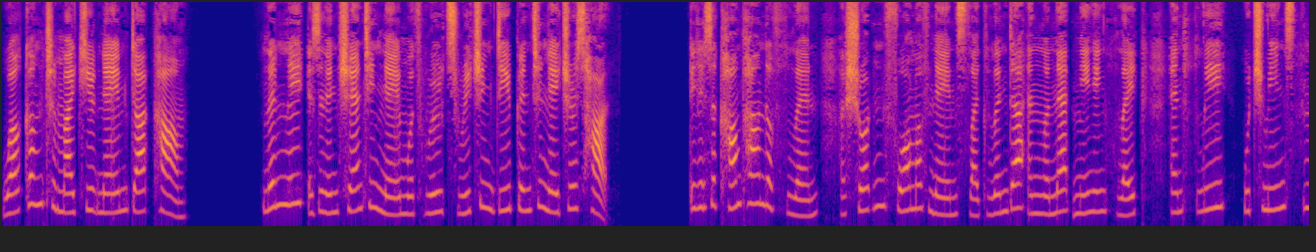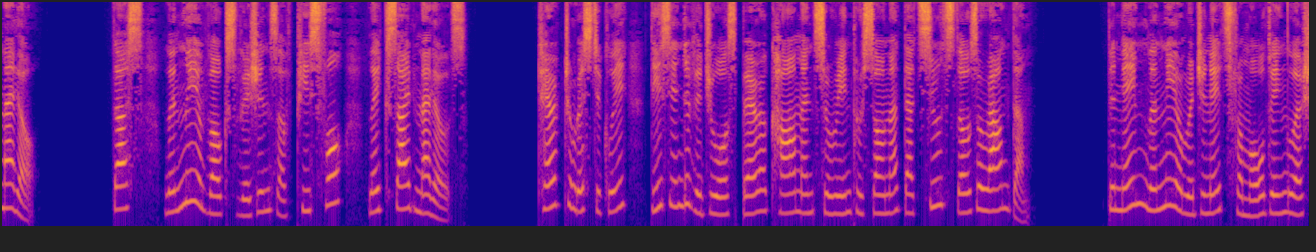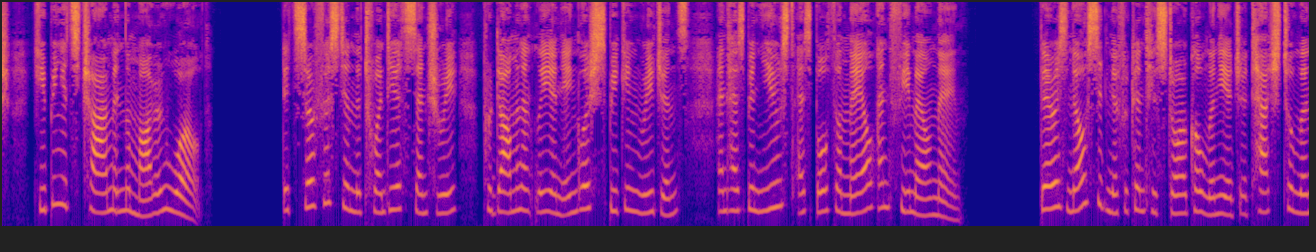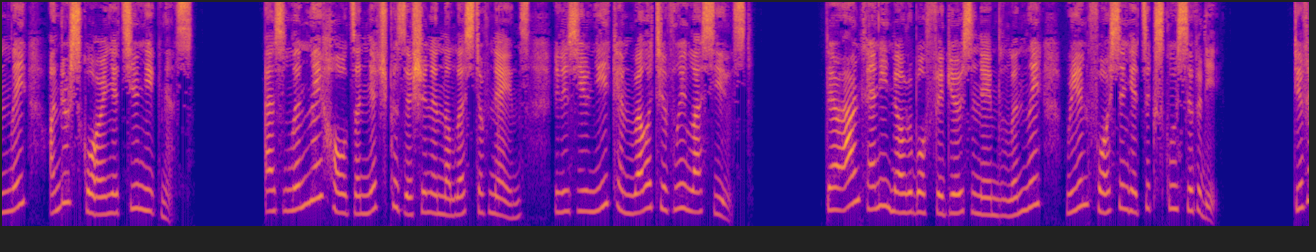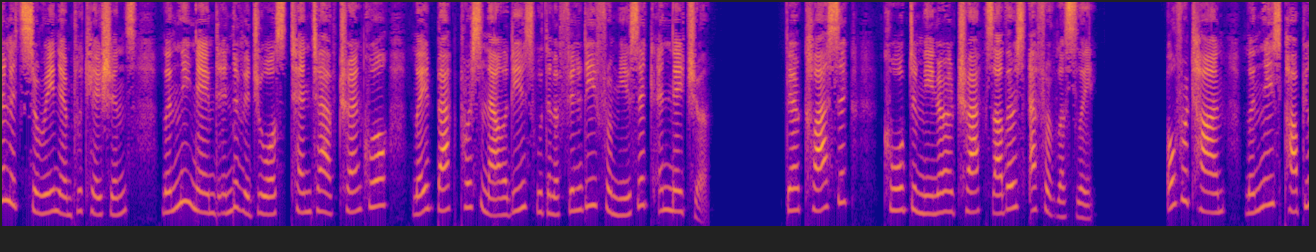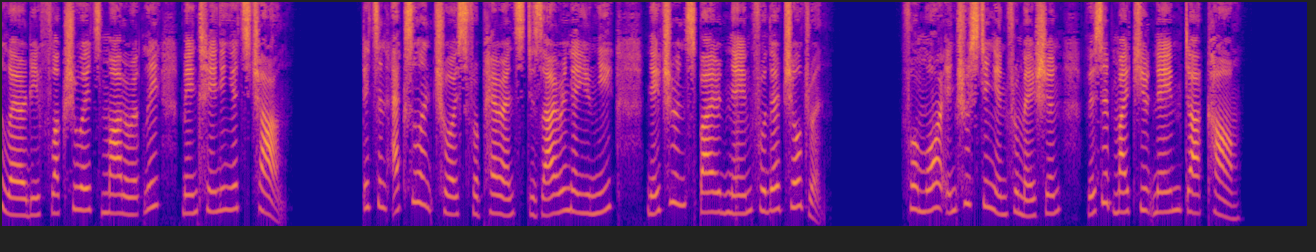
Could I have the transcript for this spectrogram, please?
Welcome to mycutename.com. Lynlee is an enchanting name with roots reaching deep into nature's heart. It is a compound of Lin, a shortened form of names like Linda and Lynette meaning lake, and Lee, which means meadow. Thus, Lynlee evokes visions of peaceful, lakeside meadows. Characteristically, these individuals bear a calm and serene persona that soothes those around them. The name Lynlee originates from Old English, keeping its charm in the modern world. It surfaced in the 20th century, predominantly in English-speaking regions, and has been used as both a male and female name. There is no significant historical lineage attached to Lynlee, underscoring its uniqueness. As Lynlee holds a niche position in the list of names, it is unique and relatively less used. There aren't any notable figures named Lynlee, reinforcing its exclusivity. Given its serene implications, Lynlee named individuals tend to have tranquil, laid-back personalities with an affinity for music and nature. Their classic, cool demeanor attracts others effortlessly. Over time, Lynlee's popularity fluctuates moderately, maintaining its charm. It's an excellent choice for parents desiring a unique, nature-inspired name for their children. For more interesting information, visit mycutename.com.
